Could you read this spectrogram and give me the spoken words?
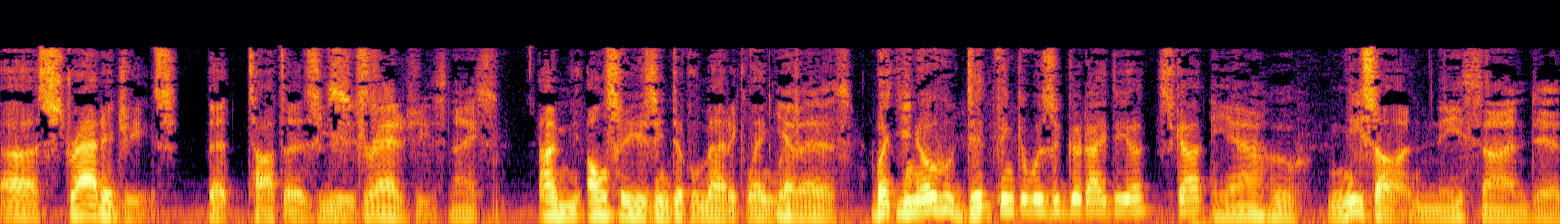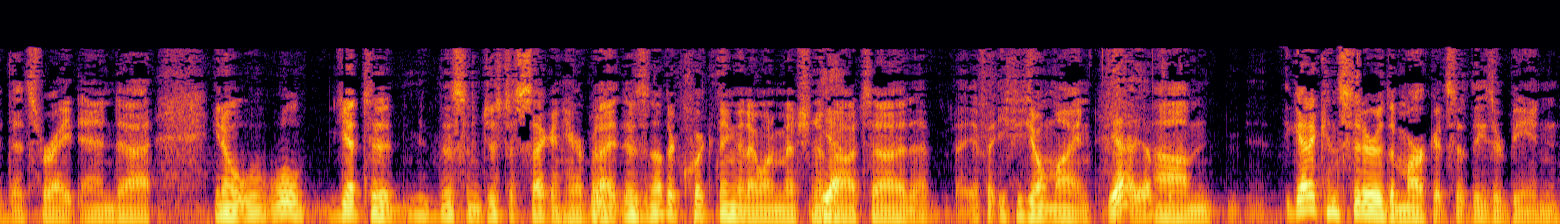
uh, strategies that Tata has used. Strategies, nice. I'm also using diplomatic language. Yeah, that is. But you know who did think it was a good idea, Scott? Yeah, who? Nissan. Nissan did. That's right. And uh, you know, we'll get to this in just a second here. But I, there's another quick thing that I want to mention Yeah. about, uh, if, if you don't mind. Yeah, yeah. Um, you got to consider the markets that these are being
